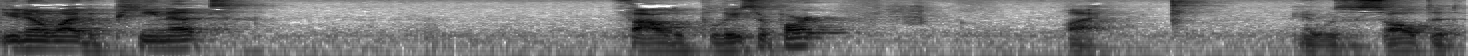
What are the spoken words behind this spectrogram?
You know why the peanut filed a police report? Why? It was assaulted.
